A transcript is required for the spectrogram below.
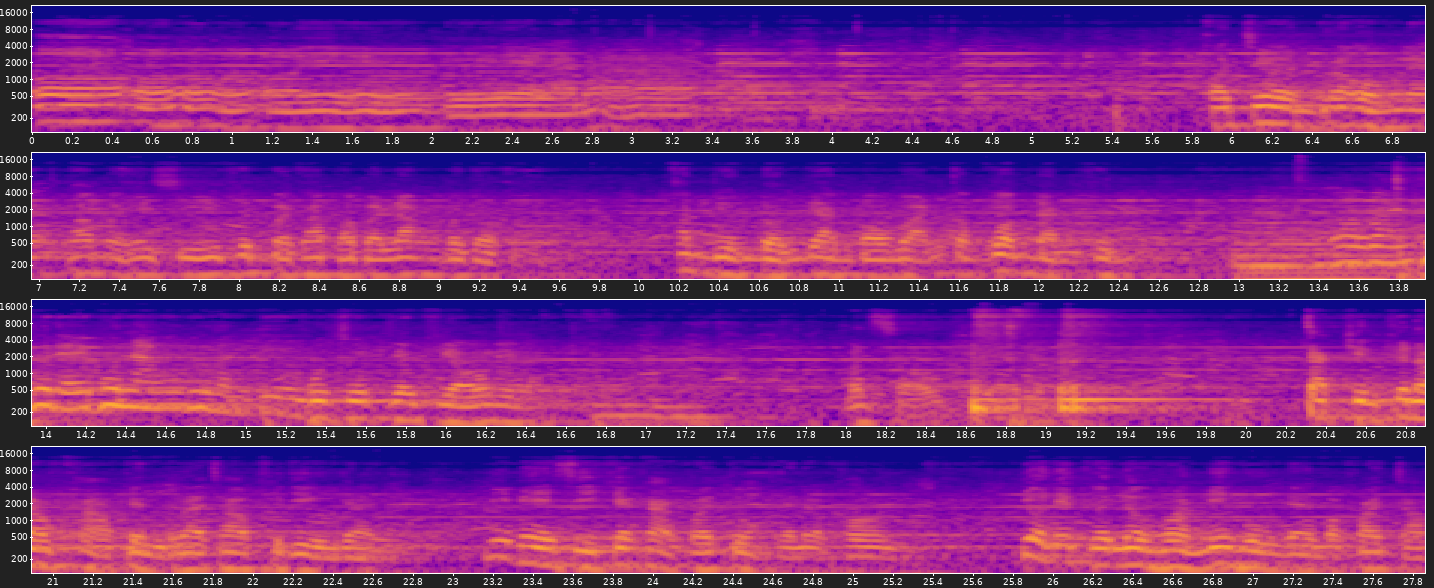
โอ้ยละนาขอเชิญพระองค์และพระมเหสีขึ้นประทับพระบัลลังก์พระเจ้าค่ะท่านยืนดนยันเบาหวานกับความดันขึ้นเออวันผู้ใดผู้นั่งอยู่หันตีผู้ชุดเขียวๆนี่นะมันเสา จักขินขึ้นเอาขาเป็นราชาผู้ยิ่งใหญ่ มีเมสีเคียงข้างคอยตุ่มแผ่นครเดี๋ยวนี้เกิดเรื่องฮอนมีหุงใหญ่มาคอยจับ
